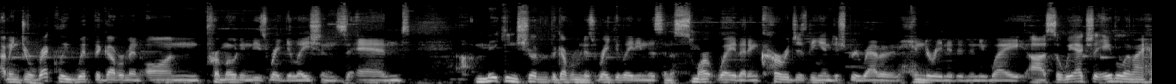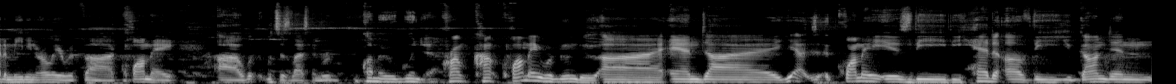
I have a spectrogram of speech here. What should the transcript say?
I mean, directly with the government on promoting these regulations and making sure that the government is regulating this in a smart way that encourages the industry rather than hindering it in any way. Uh, so we actually, Abel and I had a meeting earlier with uh, Kwame. Uh, what- what's his last name? Kwame Rugunda. Kwame, Kwame Rugunda, uh, and uh, yeah, Kwame is the the head of the Ugandan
